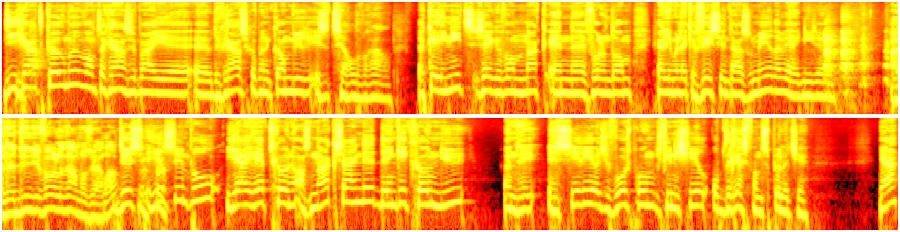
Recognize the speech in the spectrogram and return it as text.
Die gaat komen, want dan gaan ze bij eh, eh, de Graafschap en de Cambuur is hetzelfde verhaal. Dan kun je niet zeggen van NAC en eh Volendam, ga je maar lekker vissen in het IJsselmeer. Dat werkt niet zo. Ah, dat doen die Volendammers wel, hoor. Dus heel simpel, jij hebt gewoon als NAC zijnde, denk ik gewoon nu een, een serieuze voorsprong financieel op de rest van het spulletje. Ja,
